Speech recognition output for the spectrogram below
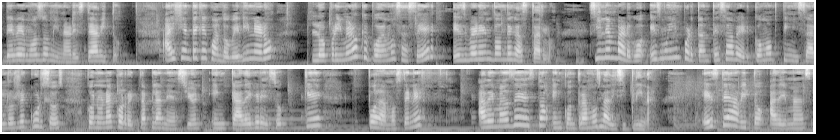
debemos dominar este hábito. Hay gente que cuando ve dinero, lo primero que podemos hacer es ver en dónde gastarlo. Sin embargo, es muy importante saber cómo optimizar los recursos con una correcta planeación en cada egreso que podamos tener. Además de esto, encontramos la disciplina. Este hábito además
